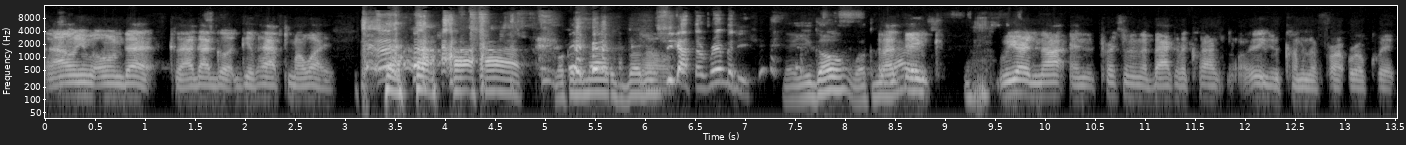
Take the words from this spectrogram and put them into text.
don't even own that because I gotta go give half to my wife. Welcome to marriage, brother. She got the remedy. There you go. Welcome to I marriage. think we are not, and the person in the back of the class, I need you to come in the front real quick.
